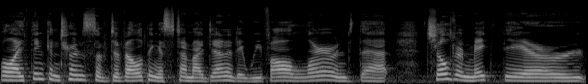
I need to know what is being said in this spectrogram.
Well, I think in terms of developing a STEM identity, we've all learned that children make their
